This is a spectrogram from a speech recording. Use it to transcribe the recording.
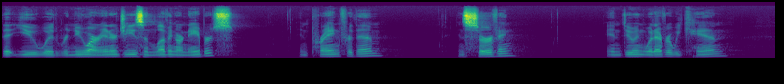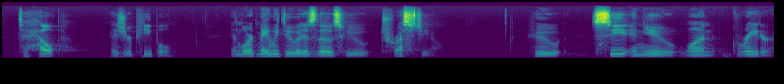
that you would renew our energies in loving our neighbors, in praying for them, in serving, in doing whatever we can to help as your people. And Lord, may we do it as those who trust you, who see in you one greater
